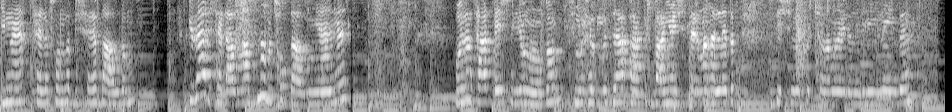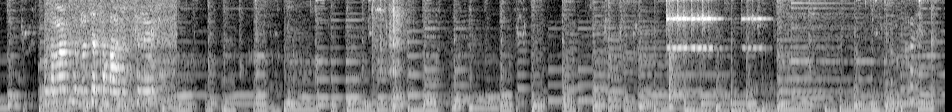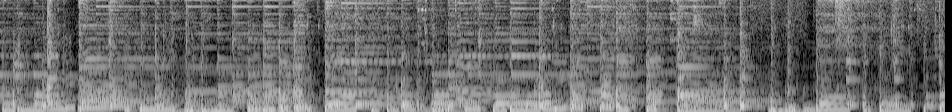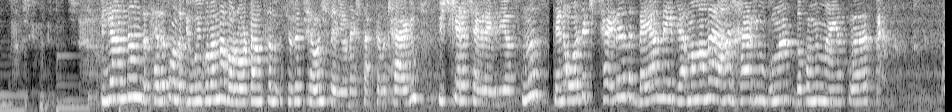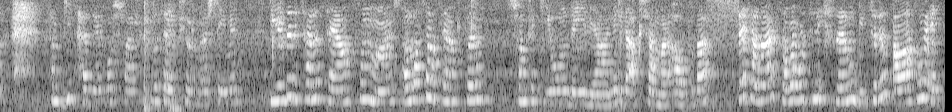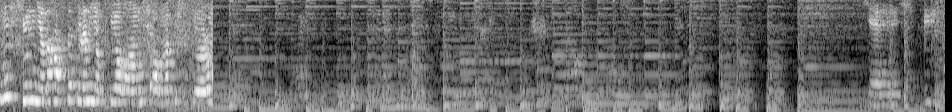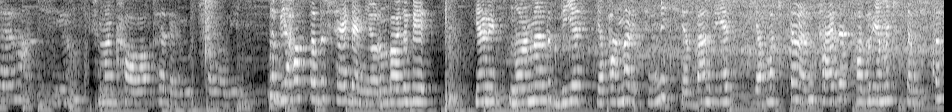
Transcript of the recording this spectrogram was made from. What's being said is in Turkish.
Yine telefonda bir şeye daldım. Güzel bir şey daldım aslında ama çok daldım yani. O yüzden saat 5 milyon oldu. Şimdi hızlıca artık banyo işlerimi halledip dişimi fırçalamayla ne bileyim neydi. O zaman hızlıca sabah rutini. Bir yandan da telefonda bir uygulama var. Oradan size challenge veriyor 5 dakikalık her gün. 3 kere çevirebiliyorsunuz. Yani oradaki şeyleri de beğenmeyip yapmamama rağmen her gün buna dopamin manyaklığı... Tamam git hadi boş ver. Hızlıca yapıyorum her şeyimi. Bir de bir tane seansım var. Allah'tan seanslarım şu an pek yoğun değil yani. Bir de akşam var 6'da. Ne kadar sabah rutini işlerimi bitirip kahvaltımı etmiş gün ya da hafta planı yapıyor olmuş olmak istiyorum. Yay. Bilgisayarımı açayım. Hemen kahvaltı edelim, bir çay alayım. Bir haftadır şey deniyorum, böyle bir yani normalde diyet yapanlar içinmiş. Yani ben diyet yapmak istemedim. Sadece hazır yemek istemiştim.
